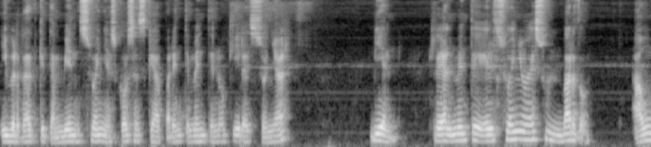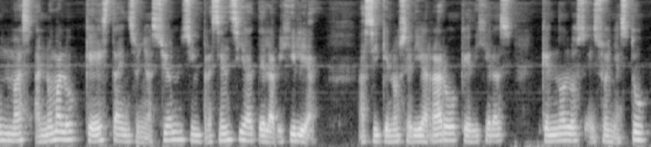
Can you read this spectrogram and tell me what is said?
¿Y verdad que también sueñas cosas que aparentemente no quieres soñar? Bien, realmente el sueño es un bardo, aún más anómalo que esta ensoñación sin presencia de la vigilia, así que no sería raro que dijeras que no los sueñas tú,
